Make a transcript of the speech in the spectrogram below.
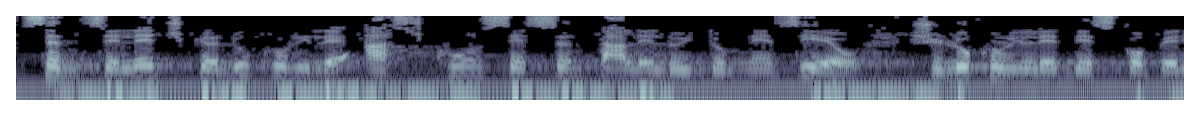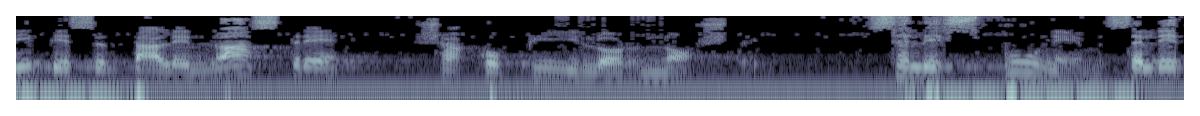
să înțelegi că lucrurile ascunse sunt ale lui Dumnezeu și lucrurile descoperite sunt ale noastre și a copiilor noștri. Să le spunem, să le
